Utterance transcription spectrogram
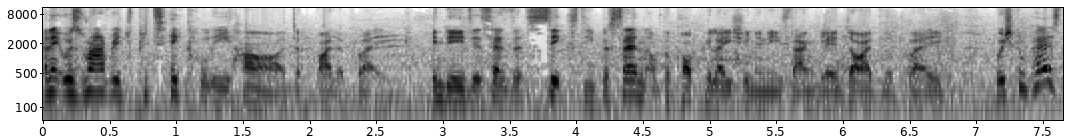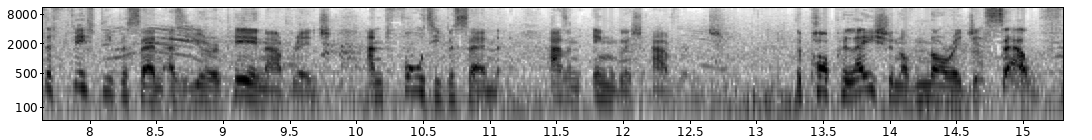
and it was ravaged particularly hard by the plague. Indeed, it says that 60% of the population in East Anglia died of the plague, which compares to 50% as a European average and 40% as an English average. The population of Norwich itself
